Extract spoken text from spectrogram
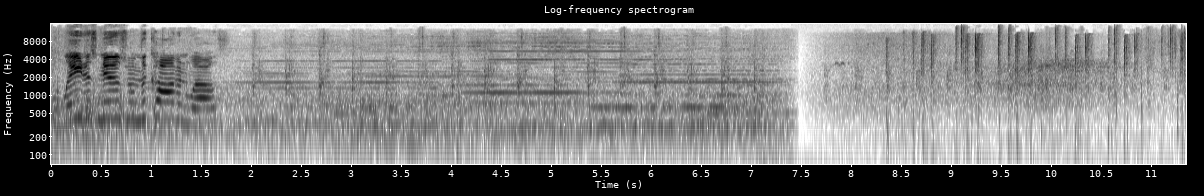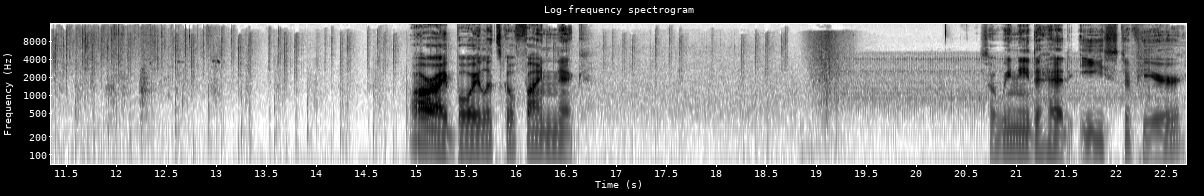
The latest news from the Commonwealth. Alright, boy, let's go find Nick. So we need to head east of here.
